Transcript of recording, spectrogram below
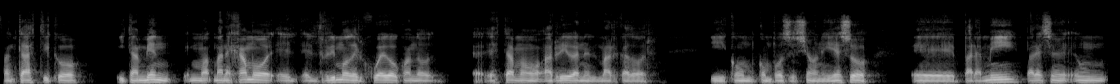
fantásticos y también manejamos el, ritmo del juego cuando eh, estamos arriba en el marcador y con, con posesión. Y eso eh, para mí parece un,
